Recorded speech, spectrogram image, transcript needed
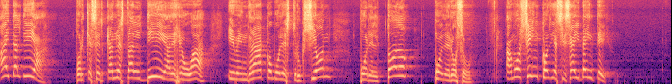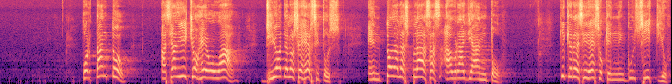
Ay del día, porque cercano está el día de Jehová y vendrá como destrucción por el Todopoderoso. Amos 5, 16, 20. Por tanto, así ha dicho Jehová, Dios de los ejércitos, en todas las plazas habrá llanto ¿Qué quiere decir eso? Que en ningún sitio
